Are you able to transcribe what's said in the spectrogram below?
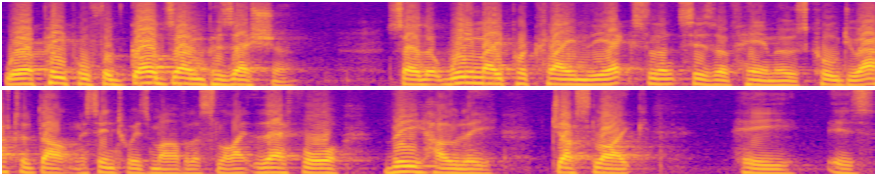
We're a people for God's own possession, so that we may proclaim the excellencies of him who has called you out of darkness into his marvelous light. Therefore, be holy, just like he is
